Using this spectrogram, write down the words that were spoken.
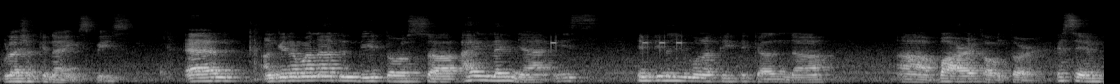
Wala siyang kinayang space. And ang ginawa natin dito sa island niya is hindi na yung mga typical na ah, bar counter. Kasi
